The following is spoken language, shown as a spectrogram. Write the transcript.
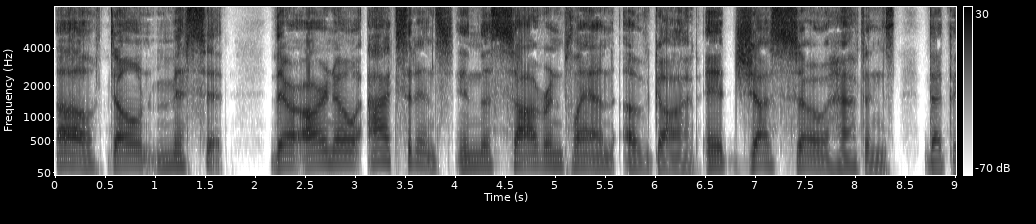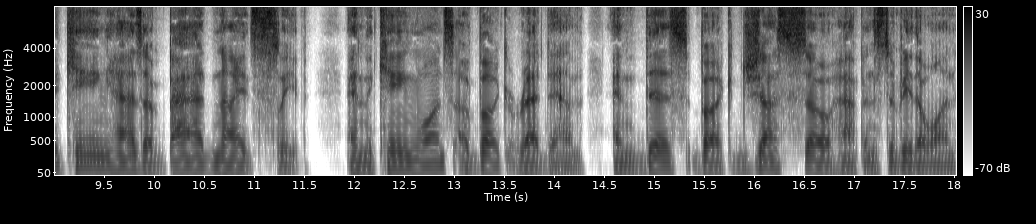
Oh, don't miss it. There are no accidents in the sovereign plan of God. It just so happens that the king has a bad night's sleep and the king wants a book read to him. And this book just so happens to be the one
